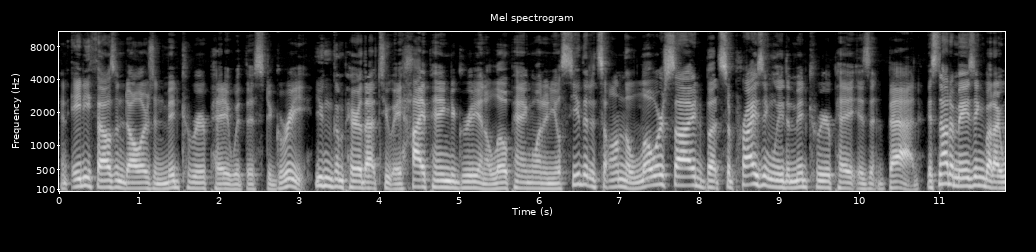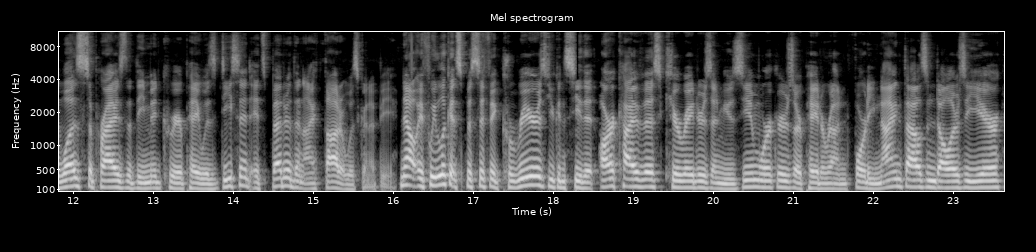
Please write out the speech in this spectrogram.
and $80,000 in mid-career pay with this degree. You can compare that to a high-paying degree and a low-paying one, and you'll see that it's on the lower side, but surprisingly, the mid-career pay isn't bad. It's not amazing, but I was surprised that the mid-career pay was decent. It's better than I thought it was gonna be. Now, if we look at specific careers, you can see that archivists, curators, and museum workers workers are paid around $49,000 a year,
